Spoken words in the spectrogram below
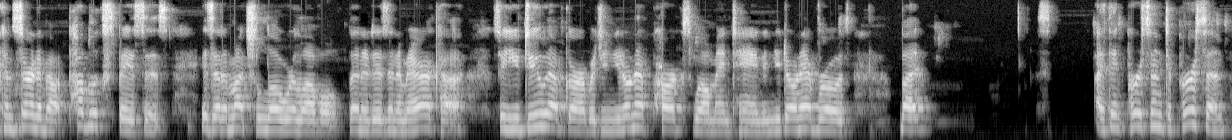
concern about public spaces is at a much lower level than it is in America. So you do have garbage and you don't have parks well maintained and you don't have roads. But I think person to person,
